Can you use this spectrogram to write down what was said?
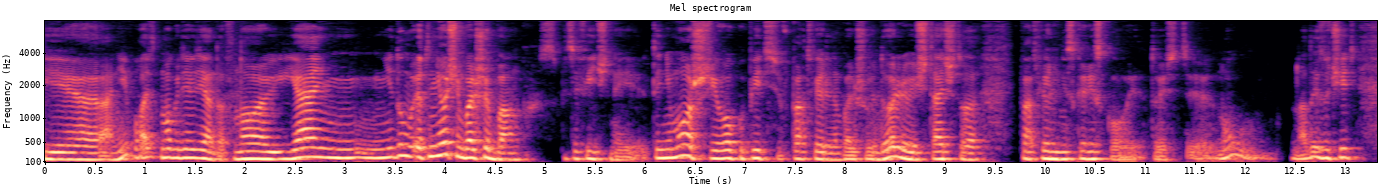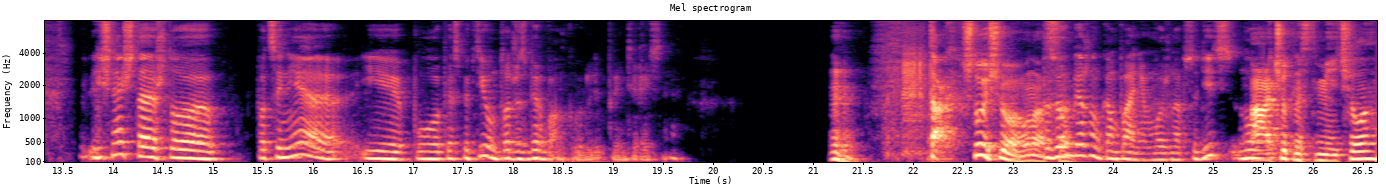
И они платят много дивидендов. Но я не думаю... Это не очень большой банк, специфичный. Ты не можешь его купить в портфель на большую долю и считать, что портфель низкорисковый. То есть, э, ну, надо изучить. Лично я считаю, что по цене и по перспективам тот же Сбербанк выглядит поинтереснее. Так, что еще у По нас? зарубежным компаниям можно обсудить. Ну, А отчетность Мечела?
